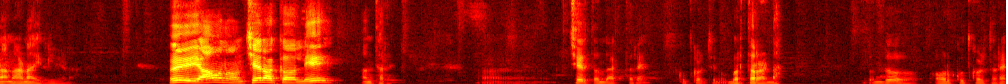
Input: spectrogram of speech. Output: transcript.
ನಾನು ಹಣ ಇರಲಿ ಅಣ್ಣ. ಏಯ್ ಯಾವನ ಅವ್ನು ಚೇರ್ ಹಾಕಲಿ ಅಂತಾರೆ. ಚೇರ್ ತಂದು ಹಾಕ್ತಾರೆ ಕೂತ್ಕೊಳ್ತೀನಿ. ಬರ್ತಾರೆ ಅಣ್ಣ. ಬಂದು ಅವ್ರು ಕೂತ್ಕೊಳ್ತಾರೆ.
